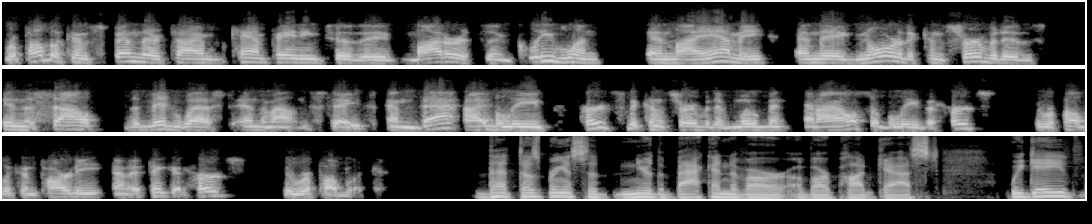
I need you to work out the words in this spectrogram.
Republicans spend their time campaigning to the moderates in Cleveland and Miami, and they ignore the conservatives in the South, the Midwest, and the Mountain States. And that, I believe, hurts the conservative movement. And I also believe it hurts the Republican Party, and I think it hurts the Republic. That does bring us to near the back end of our of our podcast. We gave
